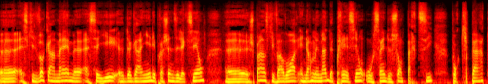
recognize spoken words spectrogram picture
Euh, est-ce qu'il va quand même euh, essayer de gagner les prochaines élections? je pense qu'il va avoir énormément de pression au sein de son parti pour qu'il parte,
